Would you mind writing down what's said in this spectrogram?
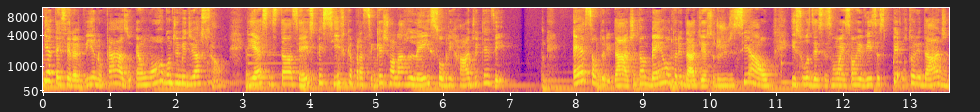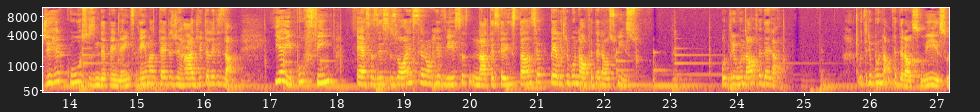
E a terceira via, no caso, é um órgão de mediação, e essa instância é específica para se questionar leis sobre rádio e TV. Essa autoridade também é autoridade extrajudicial e suas decisões são revistas pela autoridade de recursos independentes em matéria de rádio e televisão. E aí, por fim, essas decisões serão revistas na terceira instância pelo Tribunal Federal Suíço. O Tribunal Federal. O Tribunal Federal Suíço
